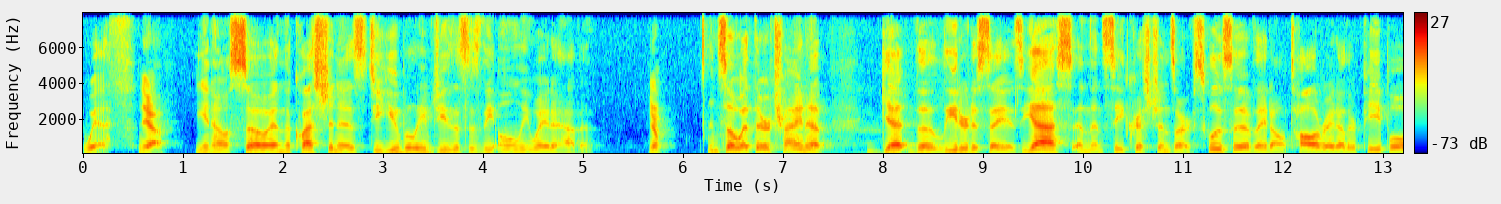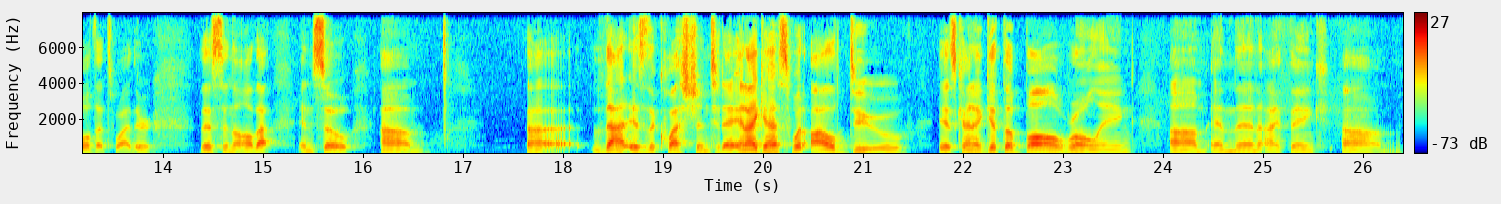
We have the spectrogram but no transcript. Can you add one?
with. Yeah. You know, so, and the question is do you believe Jesus is the only way to heaven? Yep. And so, what they're trying to get the leader to say is yes, and then see Christians are exclusive. They don't tolerate other people. That's why they're this and all that. And so, um, uh, that is the question today. And I guess what I'll do is kind of get the ball rolling, um, and then I think um,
